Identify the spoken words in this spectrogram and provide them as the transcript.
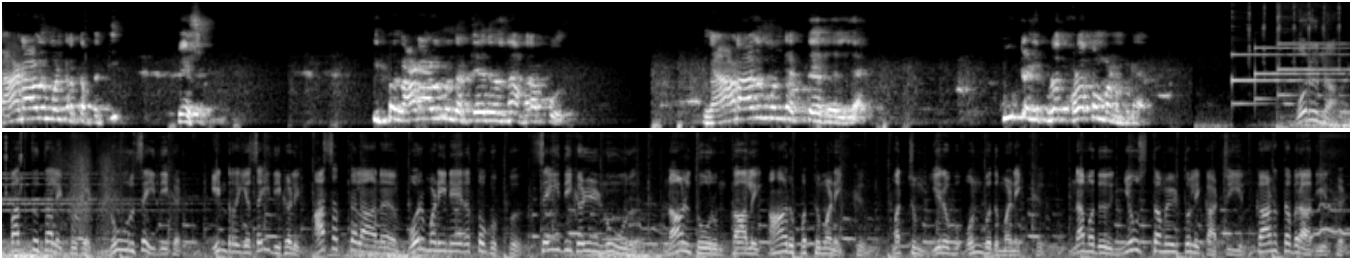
நாடாளுமன்றத்தை பற்றி பேசணும் இப்போ நாடாளுமன்ற தேர்தல் தான் வரப்போகுது. நாடாளுமன்ற தேர்தலில் கூட்டணி கூட குழப்பம் பண்ணக்கூடாது ஒரு நாள் பத்து தலைப்புகள் நூறு செய்திகள். இன்றைய செய்திகளின் அசத்தலான ஒரு மணி நேர தொகுப்பு செய்திகள் நூறு. நாள்தோறும் காலை ஆறு பத்து மணிக்கு மற்றும் இரவு ஒன்பது மணிக்கு நமது நியூஸ் தமிழ் தொலைக்காட்சியில் காண தவறாதீர்கள்.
